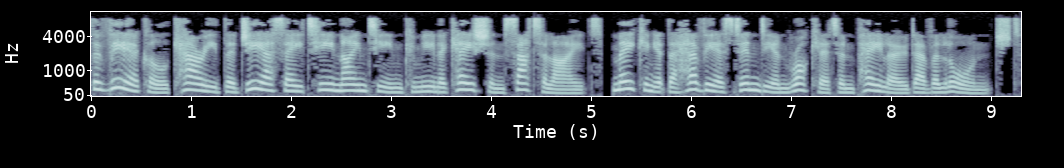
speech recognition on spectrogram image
The vehicle carried the GSAT-19 communication satellite, making it the heaviest Indian rocket and payload ever launched.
